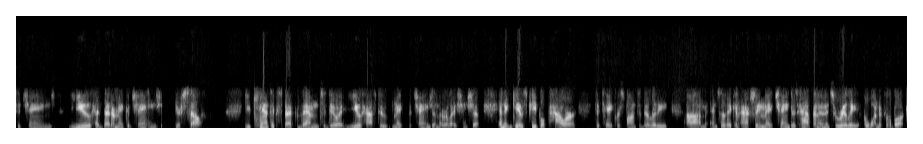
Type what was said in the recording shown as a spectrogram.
to change, you had better make a change yourself. You can't expect them to do it. You have to make the change in the relationship. And it gives people power to take responsibility, um, and so they can actually make changes happen. And it's really a wonderful book.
